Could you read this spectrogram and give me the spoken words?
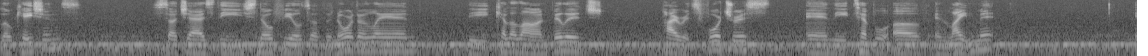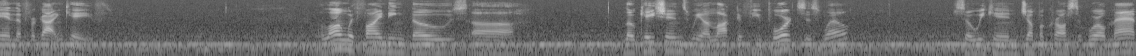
locations such as the snowfields of the northern land, the Kelolon village, Pirate's Fortress, and the Temple of Enlightenment, and the Forgotten Cave along with finding those uh, locations we unlocked a few ports as well. So we can jump across the world map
